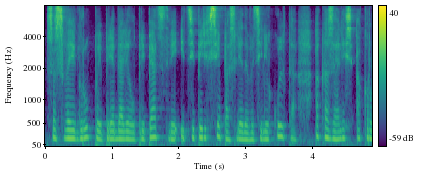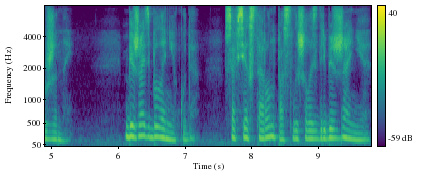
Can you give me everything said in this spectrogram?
со своей группой преодолел препятствие, и теперь все последователи культа оказались окружены. Бежать было некуда. Со всех сторон послышалось дребезжание.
